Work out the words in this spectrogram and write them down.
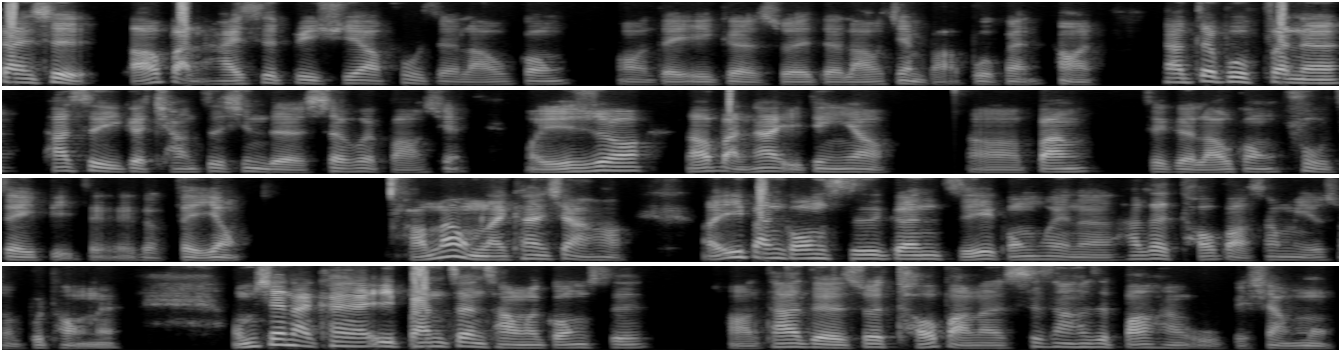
但是老板还是必须要负责劳工哦的一个所谓的劳健保部分，啊，那这部分呢，它是一个强制性的社会保险，哦，也就是说，老板他一定要啊帮这个劳工付这一笔这个一个费用。好，那我们来看一下哈，啊，一般公司跟职业工会呢，它在投保上面有什么不同呢？我们先来看看一般正常的公司，啊，它的所以投保呢，事实上它是包含五个项目，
